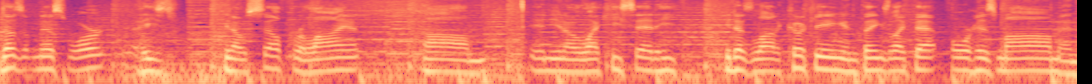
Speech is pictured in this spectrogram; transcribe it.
Doesn't miss work. He's you know self-reliant, um, and you know like he said he he does a lot of cooking and things like that for his mom and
